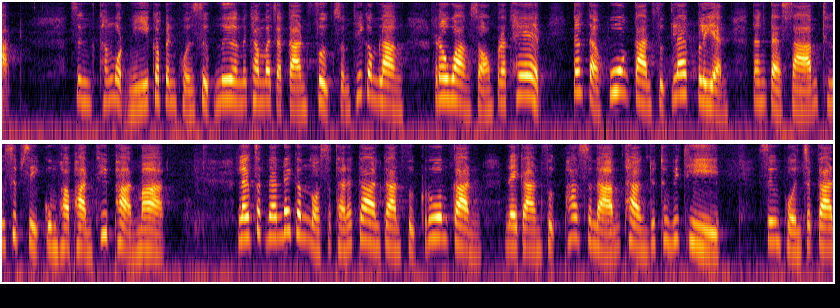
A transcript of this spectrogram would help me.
าด ซึ่งทั้งหมดนี้ก็เป็นผลสืบเนื่องนะคะมาจากการฝึกสนธิกำลังระหว่าง 2 ประเทศ ตั้งแต่ห่วงการฝึกแลกเปลี่ยนตั้งแต่3ถึง14 กุมภาพันธ์ที่ผ่านมา หลังจากนั้นได้กำหนดสถานการณ์การฝึกร่วมกัน ในการฝึกภาคสนามทางยุทธวิธี ซึ่งผลจากการ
